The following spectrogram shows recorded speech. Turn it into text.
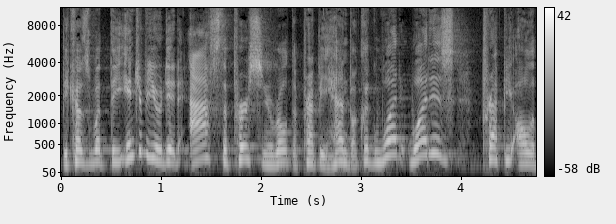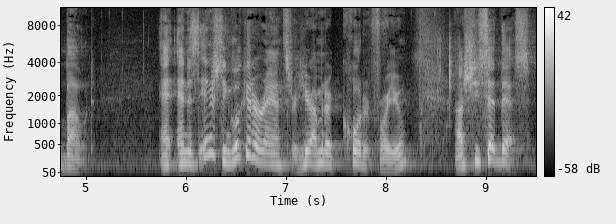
Because what the interviewer did ask the person who wrote the Preppy handbook, like, what, what is Preppy all about? And, and it's interesting. Look at her answer. Here, I'm going to quote it for you. Uh, she said this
